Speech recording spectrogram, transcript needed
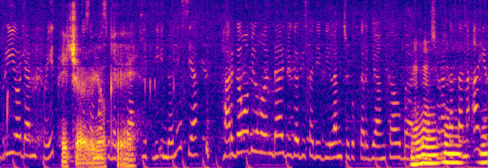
Brio dan Freed itu semua okay. sudah dirakit di Indonesia. Harga mobil Honda juga bisa dibilang cukup terjangkau bagi masyarakat tanah air.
